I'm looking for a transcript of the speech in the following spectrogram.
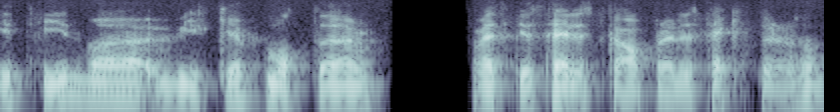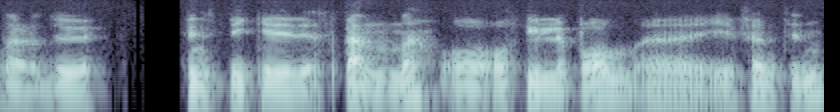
i tid, hva, hvilke på en måte, jeg vet ikke, selskaper eller sektorer eller sånt, er det du syns virker spennende å, å fylle på uh, i fremtiden?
